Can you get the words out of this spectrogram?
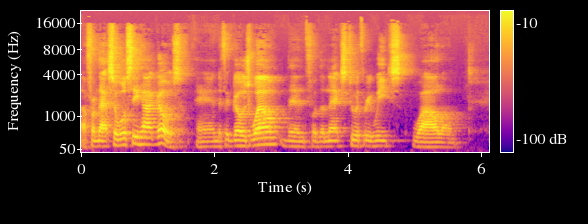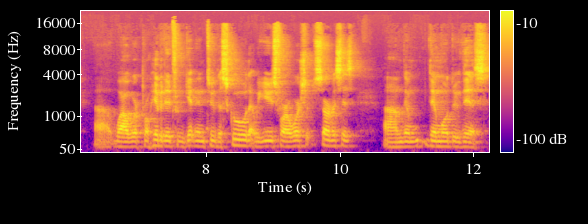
uh, from that. So we'll see how it goes. And if it goes well, then for the next two or three weeks, while um, uh, while we're prohibited from getting into the school that we use for our worship services, um, then then we'll do this.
